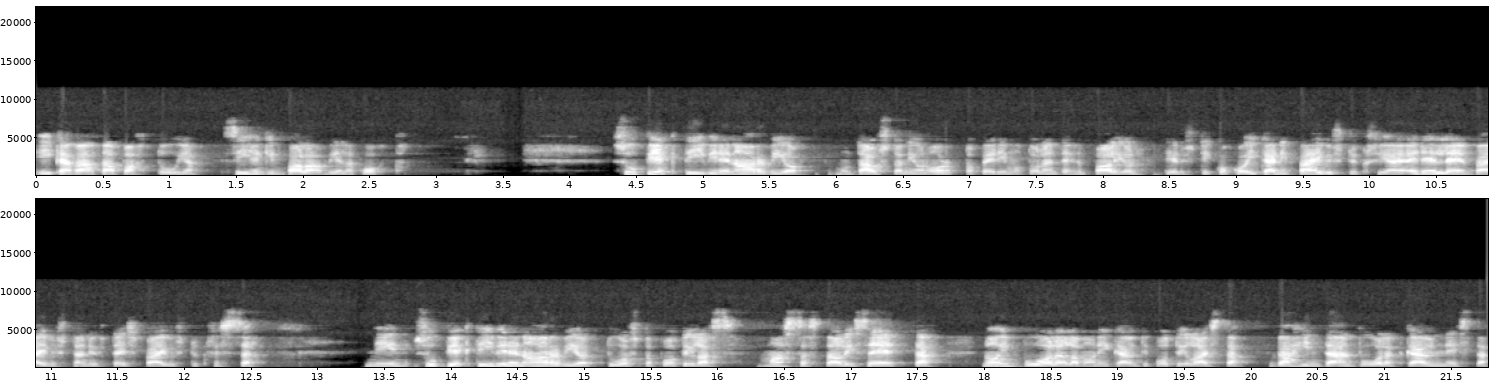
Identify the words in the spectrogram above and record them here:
ikävää tapahtuu ja siihenkin palaan vielä kohta. Subjektiivinen arvio, mun taustani on ortopedi, mutta olen tehnyt paljon tietysti koko ikäni päivystyksiä ja edelleen päivystän yhteispäivystyksessä, niin subjektiivinen arvio tuosta potilasmassasta oli se, että noin puolella monikäyntipotilaista vähintään puolet käynneistä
